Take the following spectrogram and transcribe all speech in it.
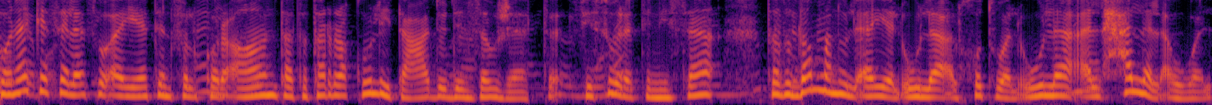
هناك ثلاث آيات في القرآن تتطرق لتعدد الزوجات. في سورة النساء تتضمن الآية الأولى الخطوة الأولى الحل الأول.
